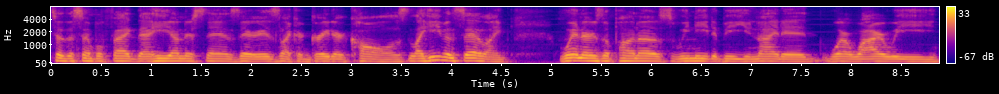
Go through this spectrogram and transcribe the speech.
to the simple fact that he understands there is like a greater cause. Like he even said like winners upon us, we need to be united. Where why are we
